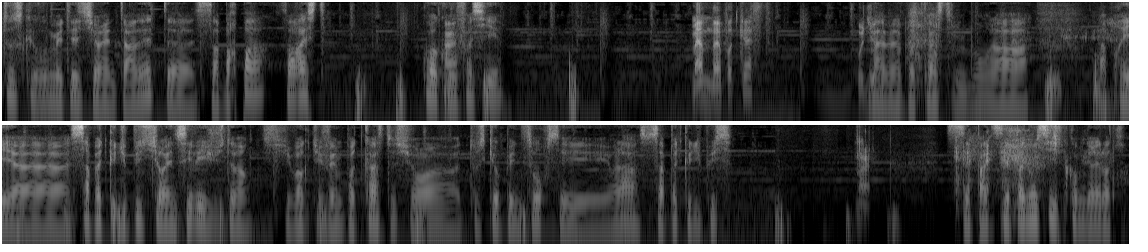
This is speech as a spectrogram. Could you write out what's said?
tout ce que vous mettez sur internet, euh, ça part pas, ça reste. Quoi que vous fassiez. Même dans un podcast Même un podcast, mais bon là. Après, euh, ça peut être que du plus sur un CV, justement. Si tu vois que tu fais un podcast sur euh, tout ce qui est open source, et voilà, ça peut être que du plus. Ouais. C'est pas, c'est pas nocif, comme dirait l'autre.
